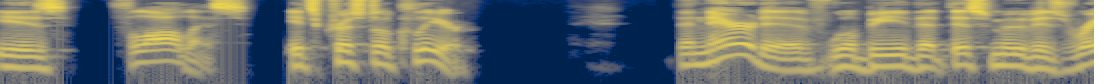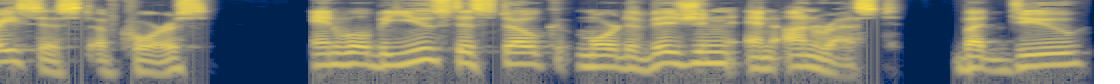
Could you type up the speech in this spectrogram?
is flawless. It's crystal clear. The narrative will be that this move is racist, of course, and will be used to stoke more division and unrest, but do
